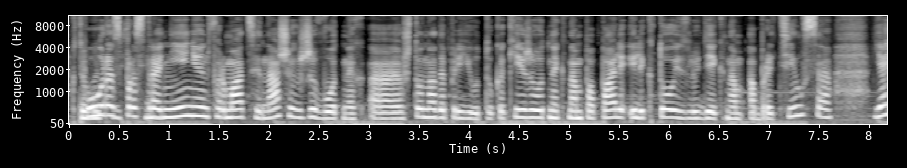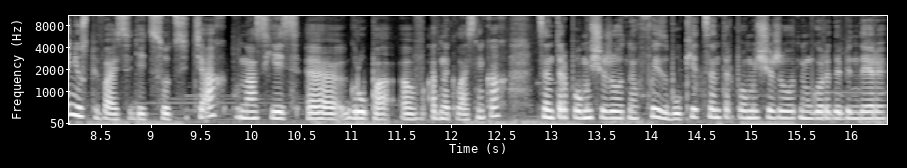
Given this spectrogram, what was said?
кто по распространению информации наших животных. А, что надо приюту, какие животные к нам попали или кто из людей к нам обратился. Я не успеваю сидеть в соцсетях. У нас есть э, группа в Одноклассниках, Центр помощи животным, в Фейсбуке, Центр помощи животным города Бендеры,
